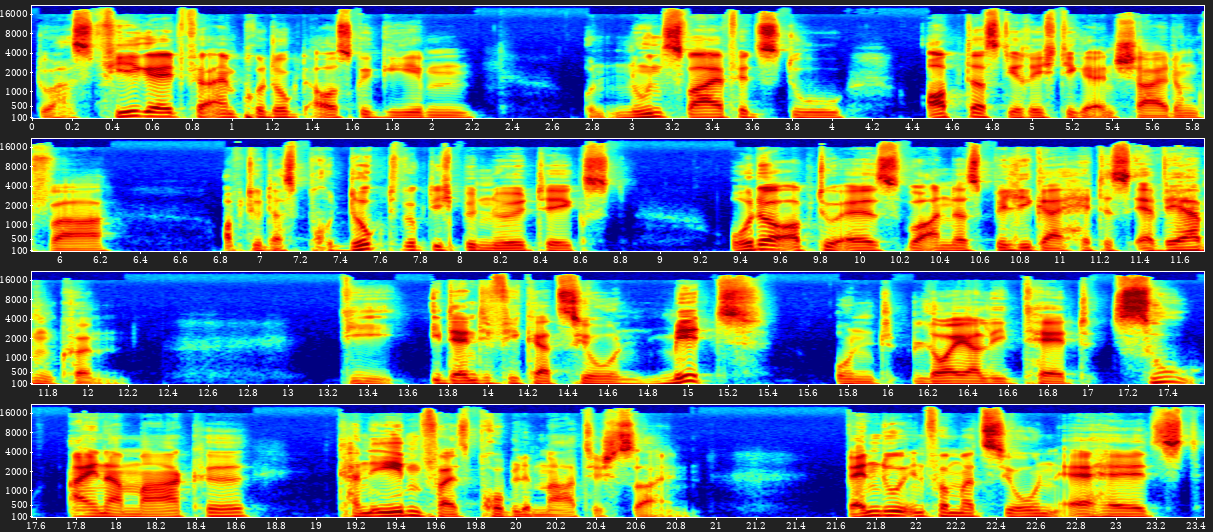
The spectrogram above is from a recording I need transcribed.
Du hast viel Geld für ein Produkt ausgegeben und nun zweifelst du, ob das die richtige Entscheidung war, ob du das Produkt wirklich benötigst oder ob du es woanders billiger hättest erwerben können. Die Identifikation mit und Loyalität zu einer Marke kann ebenfalls problematisch sein. Wenn du Informationen erhältst,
